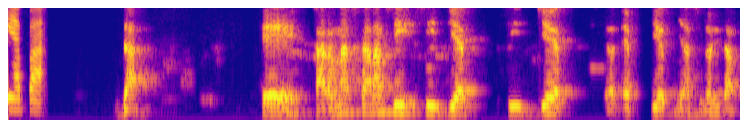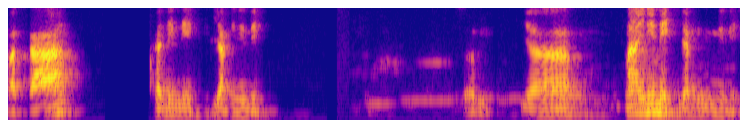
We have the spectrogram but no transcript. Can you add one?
Iya Pak. Bisa. Oke, karena sekarang si si jet si jet eh, fz-nya sudah didapatkan, kan ini, yang ini nih. Sorry, yang nah ini nih, yang ini nih.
